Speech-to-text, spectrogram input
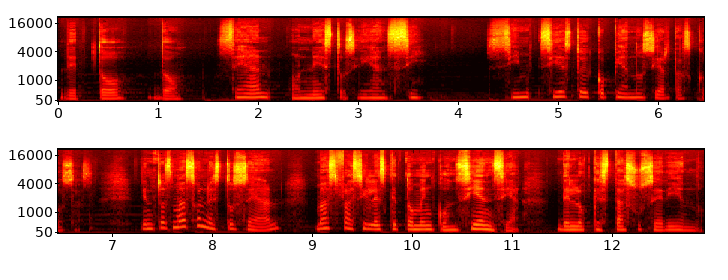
de todo. Sean honestos y digan, sí, sí, estoy copiando ciertas cosas. Mientras más honestos sean, más fácil es que tomen conciencia de lo que está sucediendo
